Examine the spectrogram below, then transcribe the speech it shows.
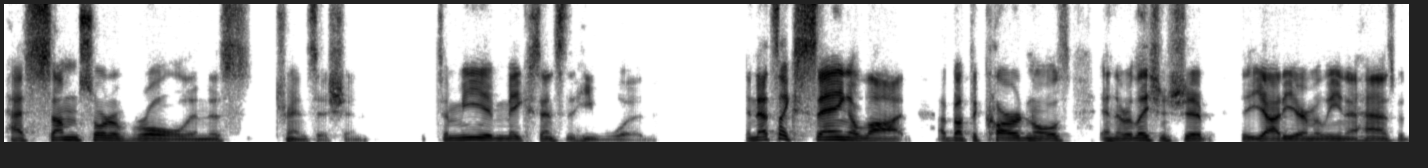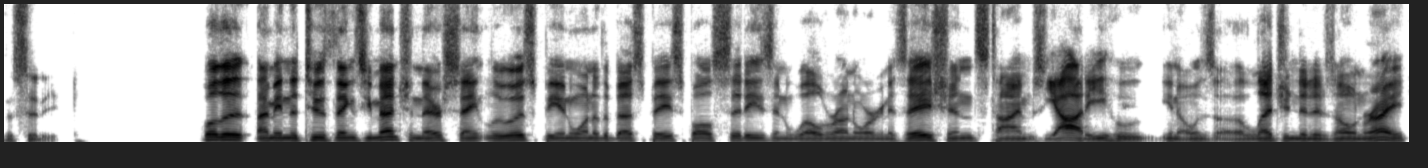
has some sort of role in this transition. To me it makes sense that he would. And that's like saying a lot about the cardinals and the relationship that yadi Molina has with the city Well, the I mean the two things you mentioned there, St. Louis being one of the best baseball cities and well-run organizations, times Yadi, who, you know, is a legend in his own right.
